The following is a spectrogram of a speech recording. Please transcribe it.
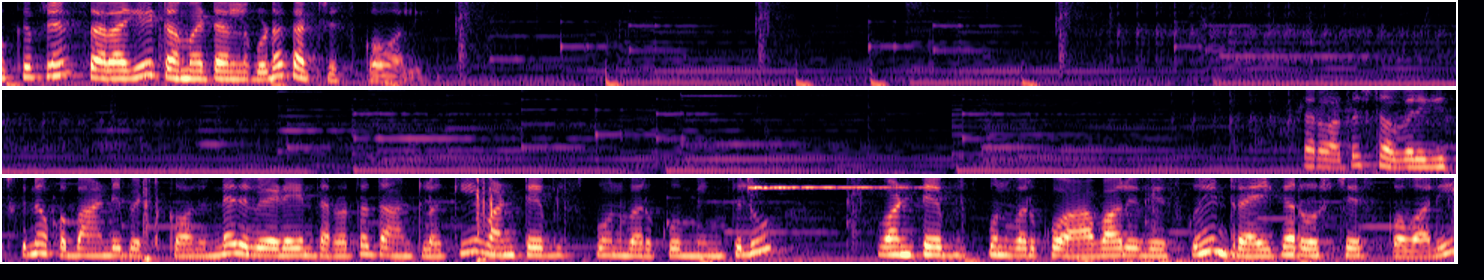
ఓకే ఫ్రెండ్స్ అలాగే టమాటాలను కూడా కట్ చేసుకోవాలి. తర్వాత స్టవ్ వెలిగించుకుని ఒక బాండి పెట్టుకోవాలండి. అది వేడైన తర్వాత దాంట్లోకి వన్ టేబుల్ స్పూన్ వరకు మెంతులు వన్ టేబుల్ స్పూన్ వరకు ఆవాలు వేసుకుని డ్రైగా రోస్ట్ చేసుకోవాలి.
